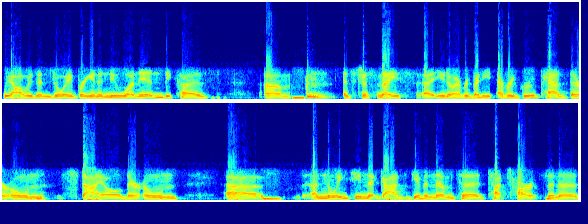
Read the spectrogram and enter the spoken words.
we always enjoy bringing a new one in because um, it's just nice. Uh, you know, everybody, every group has their own style, their own uh, anointing that God's given them to touch hearts in a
